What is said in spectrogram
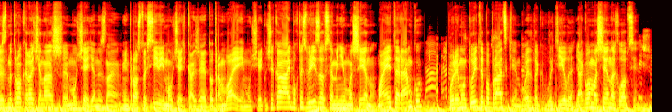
Щось Дмитро, коротше, наш е, мовчить, я не знаю. Він просто сів і мовчить, каже, до трамвая і мовчить. Почекай, бо хтось врізався мені в машину. Маєте ремку? Да, Поремонтуйте по-братськи, бо ви так влетіли. Як вам машина, хлопці? ти що?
